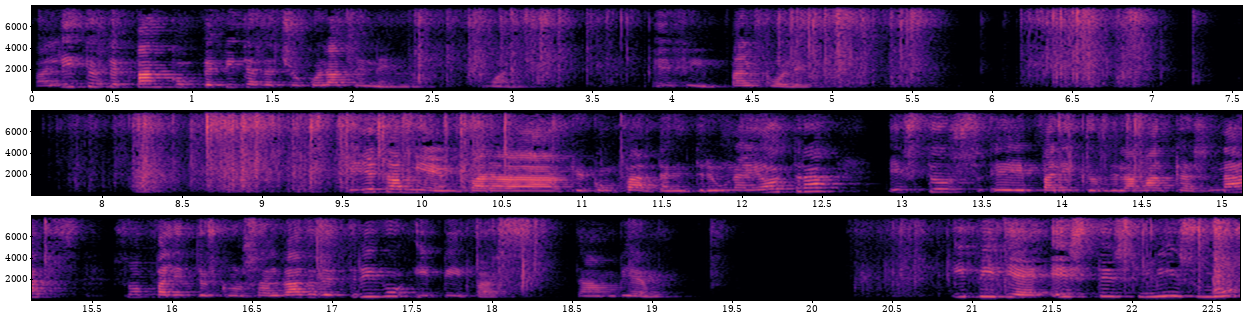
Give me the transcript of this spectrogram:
Palitos de pan con pepitas de chocolate negro. Bueno, en fin, pal cole. Pillé también para que compartan entre una y otra estos eh, palitos de la marca Snats. Son palitos con salvado de trigo y pipas. También y pillé estos mismos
